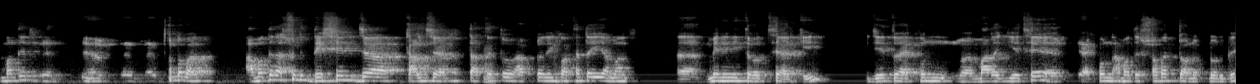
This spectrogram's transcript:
আমাদের ধন্যবাদ। আমাদের আসলে দেশের যা কালচার তাতে তো আপনার এই কথাটাই আমার মেনে নিতে হচ্ছে আর কি। যেহেতু এখন মারা গিয়েছে এখন আমাদের সবার টনক নড়বে।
